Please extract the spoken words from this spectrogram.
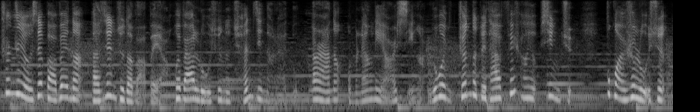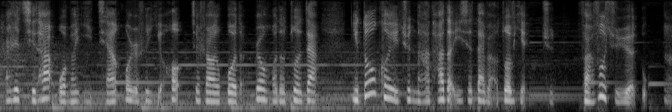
甚至有些宝贝呢，感兴趣的宝贝啊，会把鲁迅的全集拿来读。当然呢，我们量力而行啊。如果你真的对他非常有兴趣，不管是鲁迅还是其他我们以前或者是以后介绍过的任何的作家，你都可以去拿他的一些代表作品去反复去阅读啊。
